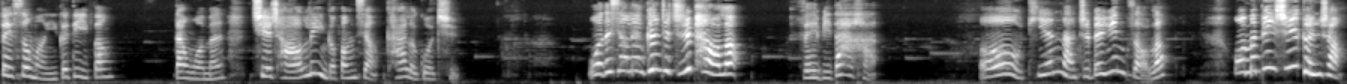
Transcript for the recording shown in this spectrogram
被送往一个地方，但我们却朝另一个方向开了过去。我的项链跟着纸跑了，菲比大喊：“哦，天哪！纸被运走了，我们必须跟上。”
